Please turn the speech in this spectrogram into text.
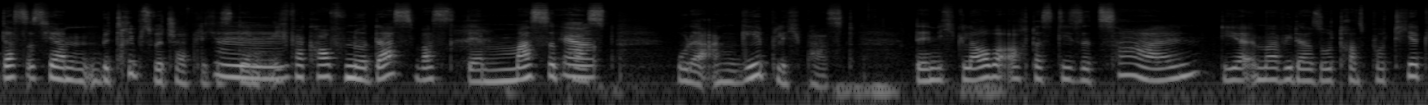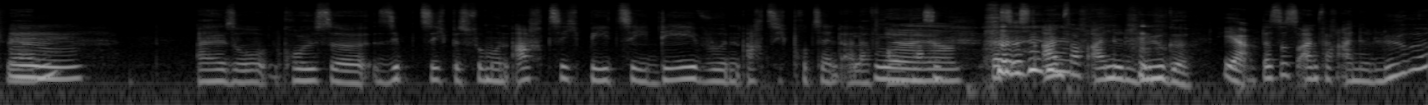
das ist ja ein betriebswirtschaftliches Hm. Denken. Ich verkaufe nur das, was der Masse Ja. Oder angeblich passt. Denn ich glaube auch, dass diese Zahlen, die ja immer wieder so transportiert werden, Mhm. also Größe 70 bis 85, B, C, D würden 80 Prozent aller Frauen Ja, passen. ja. Das ist einfach eine Lüge. Ja, Das ist einfach eine Lüge,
